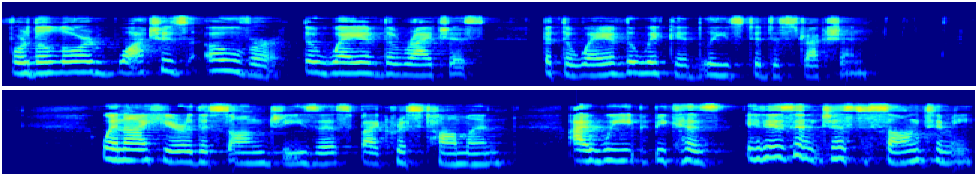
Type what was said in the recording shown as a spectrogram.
For the Lord watches over the way of the righteous, but the way of the wicked leads to destruction. When I hear the song Jesus by Chris Tomlin, I weep because it isn't just a song to me.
